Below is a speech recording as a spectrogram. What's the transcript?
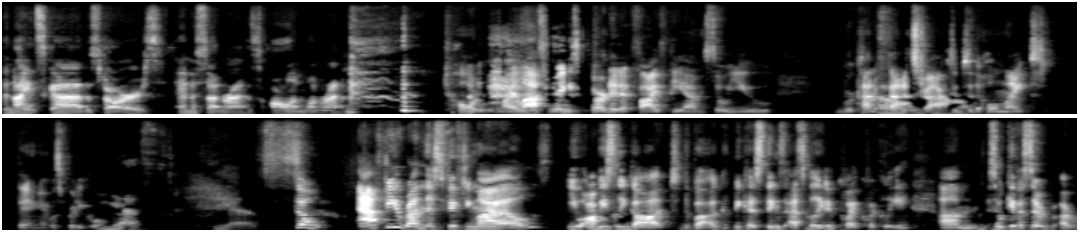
the night sky, the stars, and the sunrise all in one run. totally. My last race started at 5 p.m., so you were kind of Oh, fast tracked wow. into the whole night thing. It was pretty cool. yes. Yes. So after you run this 50 miles, you obviously Mhm. got the bug because things escalated quite quickly. Um, Mhm. So give us a, a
